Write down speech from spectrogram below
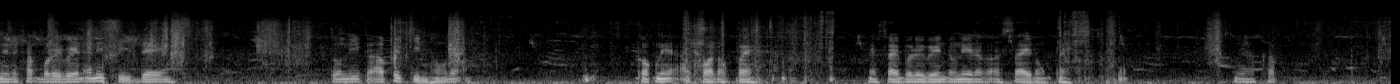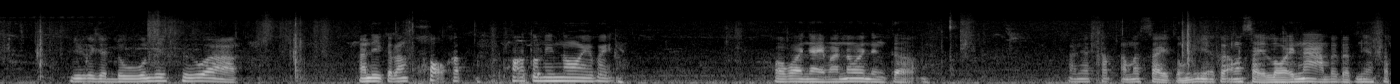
นี่นะครับ บริเวณอันนี้สีแดง ตรงนี้ก็เอาไปกลิ่นของแล้วกอกนี้เอาถอดออกไปใส่บริเวณตรงนี้แล้วก็เอาใส่ลงไปนี่ครับนี่ก็จะดูนี่คือว่า อันนี้กำลังเพาะครับ เพาะตัวนี้น้อยไปเพราะว่าใหญ่มาน้อยหนึ่งก็อันนี้ครับเอามาใส่ตรงนี้แล้วก็เอามาใส่ร้อยหน้าไปแบบเนี้ครับ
